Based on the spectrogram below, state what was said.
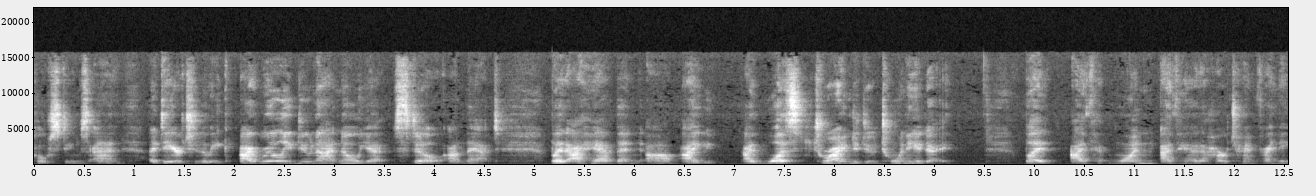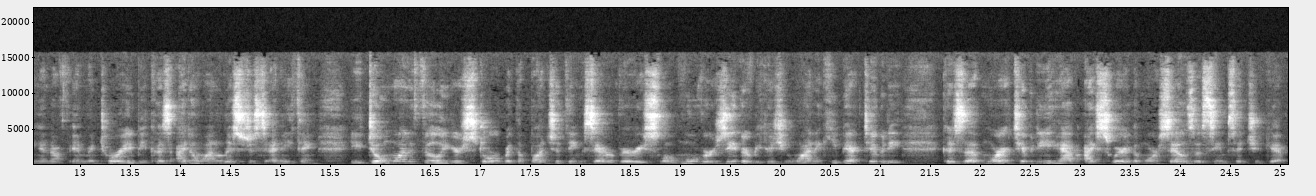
postings on a day or two of the week. I really do not know yet, still, on that. But I have been, um, I I was trying to do 20 a day, but I've had one, I've had a hard time finding enough inventory because I don't want to list just anything. You don't want to fill your store with a bunch of things that are very slow movers either because you want to keep activity. Because the more activity you have, I swear, the more sales it seems that you get.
